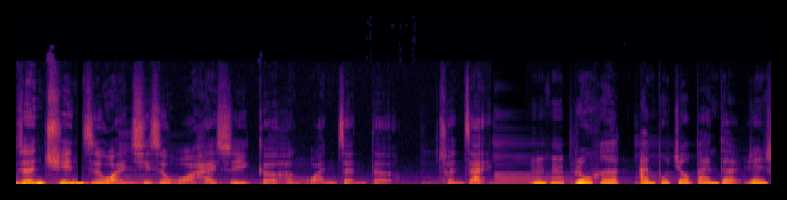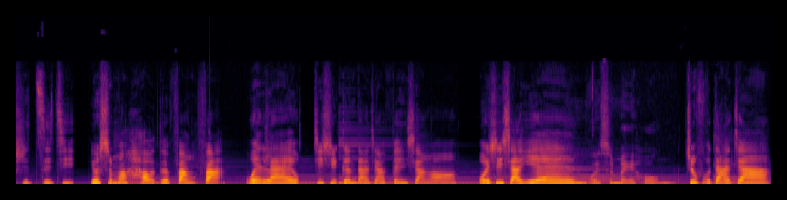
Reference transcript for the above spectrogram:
人群之外，其实我还是一个很完整的存在。嗯哼，如何按部就班的认识自己？有什么好的方法？未来继续跟大家分享哦。我是小妍，我是美红，祝福大家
